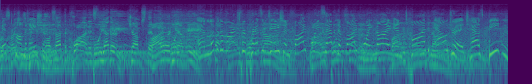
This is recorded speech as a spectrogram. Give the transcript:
missed combination. Well, it's not the quad, it's the other jumps that hurt him. And look at the marks for presentation, 5.7 to 5.9, and Todd Eldredge has beaten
